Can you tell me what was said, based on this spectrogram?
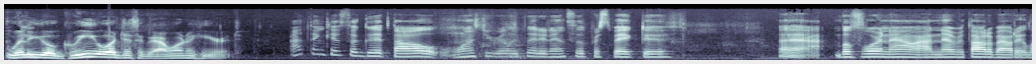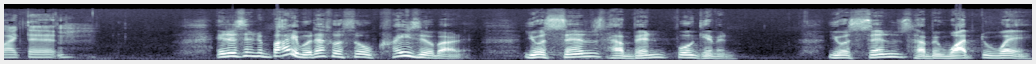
Whether you agree or disagree, I want to hear it. I think it's a good thought once you really put it into perspective. Uh, before now, I never thought about it like that. It is in the Bible. That's what's so crazy about it. Your sins have been forgiven. Your sins have been wiped away.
